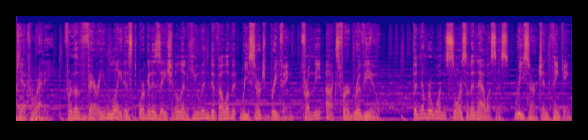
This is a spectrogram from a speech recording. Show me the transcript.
Get ready for the very latest organizational and human development research briefing from the Oxford Review, the number one source of analysis, research, and thinking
